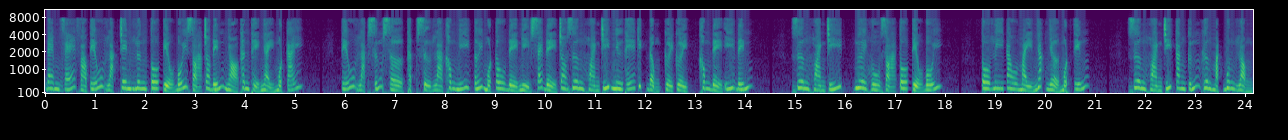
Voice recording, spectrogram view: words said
đem vé vào tiếu lạc trên lưng tô tiểu bối dọa cho đến nhỏ thân thể nhảy một cái. Tiếu lạc xứng sờ thật sự là không nghĩ tới một câu đề nghị sẽ để cho Dương Hoàng Chí như thế kích động cười cười, không để ý đến. Dương Hoàng Chí, ngươi hù dọa tô tiểu bối. Tô Ly cao mày nhắc nhở một tiếng. Dương Hoàng Chí căng cứng gương mặt buông lỏng,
